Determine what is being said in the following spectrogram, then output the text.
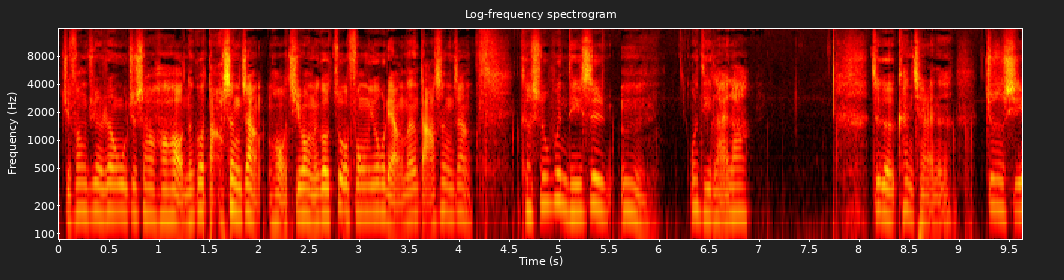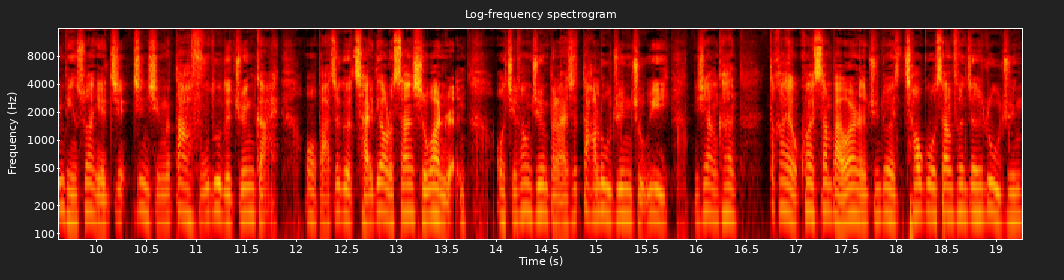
解放军的任务就是要好好能够打胜仗哦，希望能够作风优良，能打胜仗。可是问题是，嗯，问题来了。这个看起来呢，就是习近平虽然也进进行了大幅度的军改哦，把这个裁掉了三十万人哦。解放军本来是大陆军主义，你想想看，大概有快三百万人的军队，超过三分之是陆军。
